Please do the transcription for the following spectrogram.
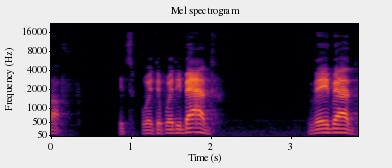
tough. It's pretty pretty bad. Very bad.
